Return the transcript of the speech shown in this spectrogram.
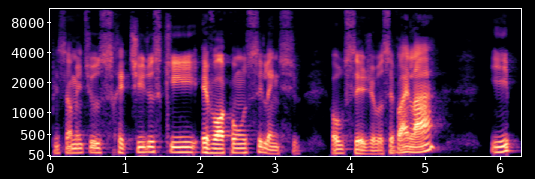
Principalmente os retiros que evocam o silêncio. Ou seja, você vai lá e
